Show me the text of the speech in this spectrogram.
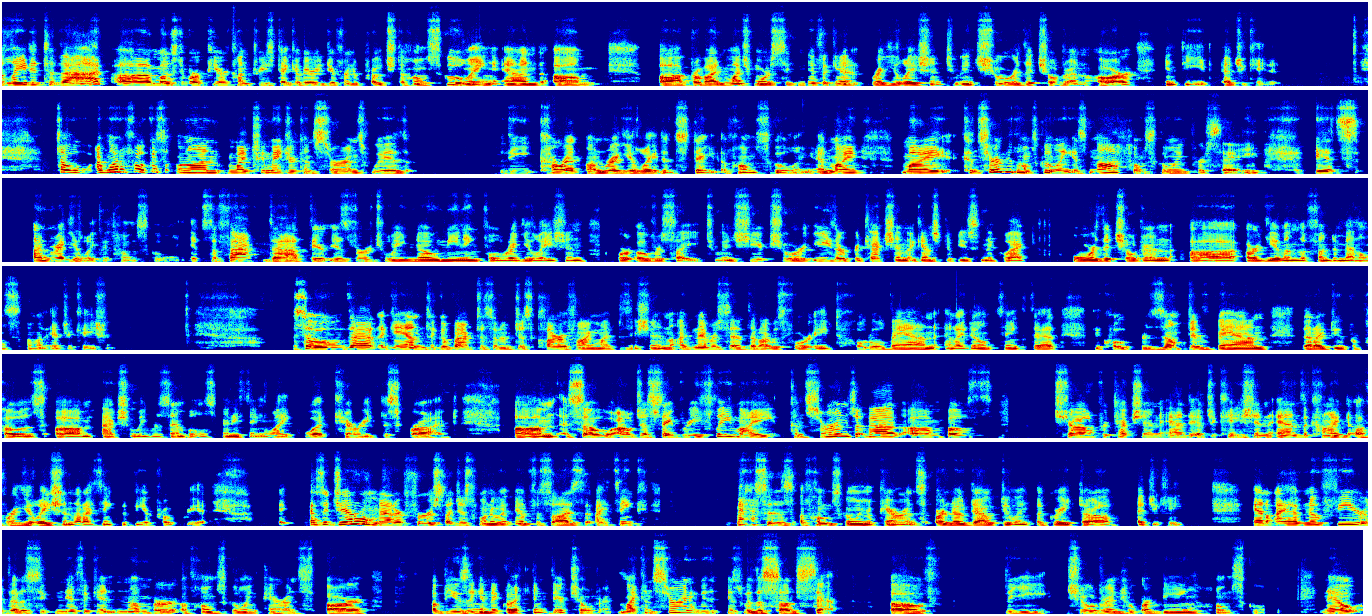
Related to that, uh, most of our peer countries take a very different approach to homeschooling and um, uh, provide much more significant regulation to ensure that children are indeed educated. So I want to focus on my two major concerns with the current unregulated state of homeschooling. And my my concern with homeschooling is not homeschooling per se. It's unregulated homeschooling. It's the fact that there is virtually no meaningful regulation or oversight to ensure either protection against abuse and neglect or that children uh, are given the fundamentals of an education so that again to go back to sort of just clarifying my position i've never said that i was for a total ban and i don't think that the quote presumptive ban that i do propose um, actually resembles anything like what kerry described. Um, so i'll just say briefly my concerns about um, both child protection and education and the kind of regulation that i think would be appropriate as a general matter, first, I just want to emphasize that I think masses of homeschooling parents are no doubt doing a great job educating. And I have no fear that a significant number of homeschooling parents are abusing and neglecting their children. My concern with, is with a subset of the children who are being homeschooled. Now,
